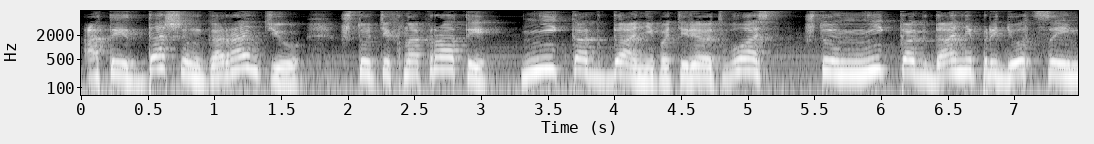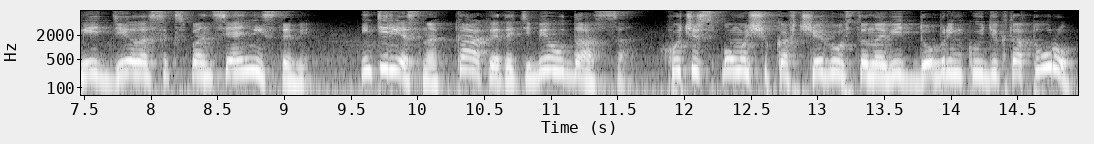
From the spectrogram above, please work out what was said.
А ты дашь им гарантию, что технократы никогда не потеряют власть, что им никогда не придется иметь дело с экспансионистами? Интересно, как это тебе удастся? Хочешь с помощью ковчега установить добренькую диктатуру?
